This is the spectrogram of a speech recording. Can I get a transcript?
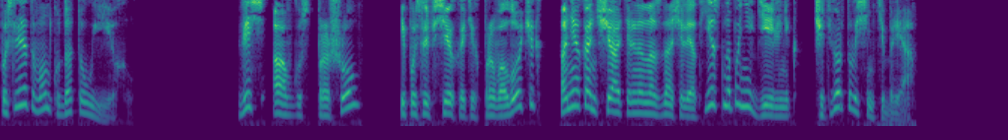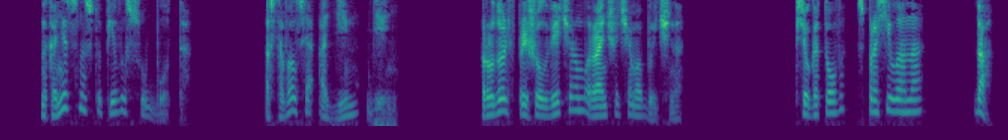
После этого он куда-то уехал. Весь август прошел, и после всех этих проволочек они окончательно назначили отъезд на понедельник, 4 сентября. Наконец наступила суббота. Оставался один день. Рудольф пришел вечером раньше, чем обычно. — Все готово? — спросила она. — Да.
